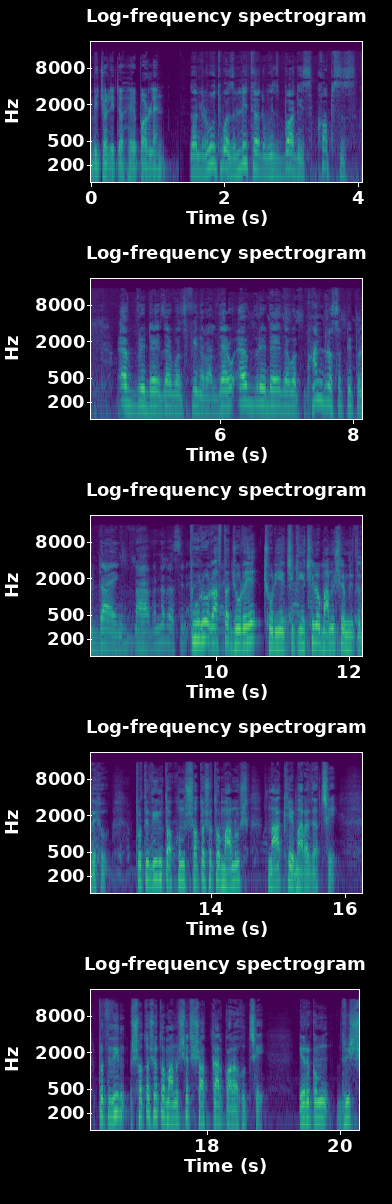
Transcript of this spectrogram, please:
বিচলিত হয়ে পড়লেন। The route was littered with bodies, corpses. Every day there was funeral. There, every day there were hundreds of people dying. I have never seen. পুরো রাস্তা জুড়ে ছড়িয়ে ছিটিয়ে ছিল মানুষের মৃতদেহ প্রতিদিন তখন শত শত মানুষ না খেয়ে মারা যাচ্ছে প্রতিদিন শত শত মানুষের সৎকার করা হচ্ছে এরকম দৃশ্য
